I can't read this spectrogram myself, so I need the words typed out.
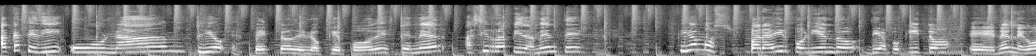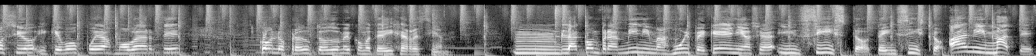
acá te di un amplio espectro de lo que podés tener así rápidamente, digamos, para ir poniendo de a poquito en el negocio y que vos puedas moverte con los productos Dume como te dije recién. Mm, la compra mínima es muy pequeña, o sea, insisto, te insisto, animate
